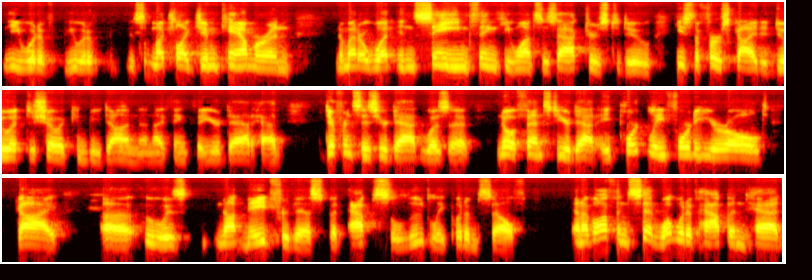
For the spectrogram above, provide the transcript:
he would have he would have it's much like Jim Cameron. No matter what insane thing he wants his actors to do, he's the first guy to do it to show it can be done. And I think that your dad had differences. Your dad was a no offense to your dad, a portly 40 year old guy uh, who was not made for this, but absolutely put himself. And I've often said, what would have happened had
